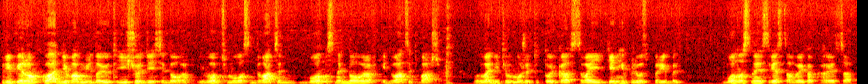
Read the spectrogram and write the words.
При первом вкладе вам дают еще 10 долларов. И в общем у вас 20 бонусных долларов и 20 ваших. Выводить вы можете только свои деньги плюс прибыль. Бонусные средства вы, как говорится,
